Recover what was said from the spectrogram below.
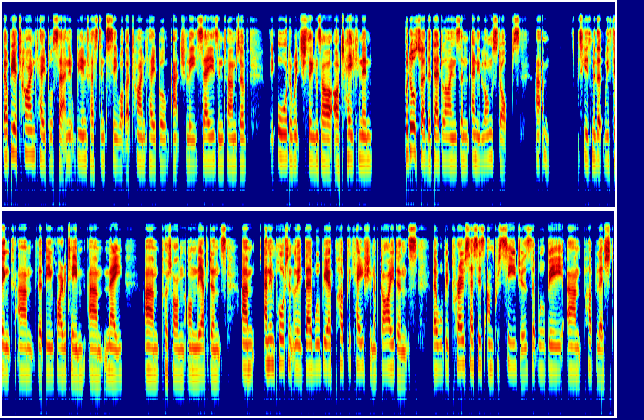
There'll be a timetable set and it will be interesting to see what that timetable actually says in terms of the order which things are, are taken in but also the deadlines and any long stops um, excuse me, that we think um, that the inquiry team um, may um, put on on the evidence. Um, and importantly, there will be a publication of guidance. There will be processes and procedures that will be um, published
